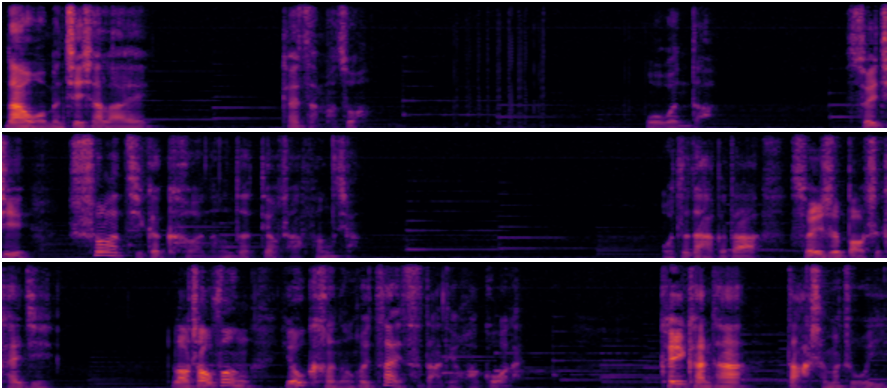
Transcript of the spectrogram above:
那我们接下来该怎么做？我问道，随即说了几个可能的调查方向。我的大哥大随时保持开机，老朝奉有可能会再次打电话过来，可以看他打什么主意。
